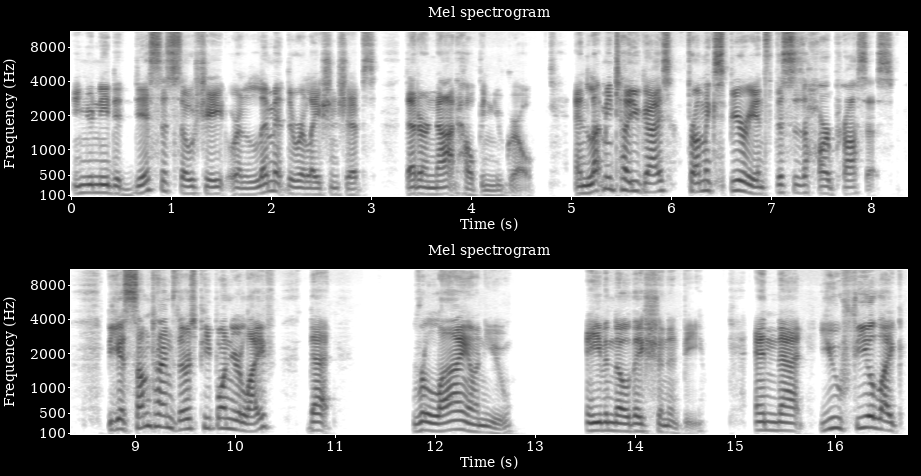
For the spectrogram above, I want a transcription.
and you need to disassociate or limit the relationships that are not helping you grow. And let me tell you guys from experience, this is a hard process because sometimes there's people in your life that rely on you, even though they shouldn't be. And that you feel like,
